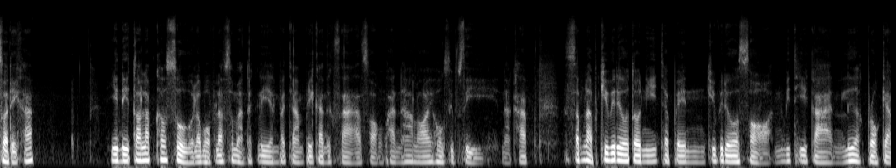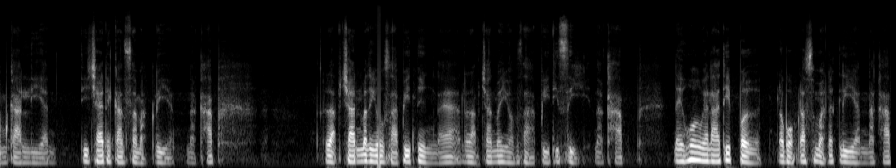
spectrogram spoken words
สวัสดีครับ ยินดีต้อนรับเข้าสู่ระบบรับสมัครนักเรียนประจำปีการศึกษา 2564 นะครับสำหรับคลิปวิดีโอตัวนี้จะเป็นคลิปวิดีโอสอนวิธีการเลือกโปรแกรมการเรียนที่ใช้ในการสมัครเรียนนะครับ ระดับชั้นมัธยมศึกษาปี 1 และระดับชั้นมัธยมศึกษาปีที่ 4 นะครับ ในห่วงเวลาที่เปิดระบบรับสมัครนักเรียนนะครับ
